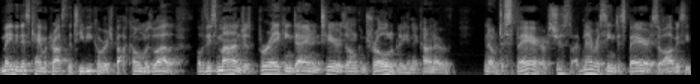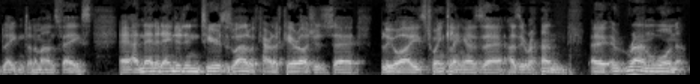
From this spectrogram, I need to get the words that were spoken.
maybe this came across in the TV coverage back home as well of this man just breaking down in tears uncontrollably, and it kind of you know, despair. It's just, I've never seen despair so obviously blatant on a man's face. Uh, and then it ended in tears as well with Carlos Queiroz's uh, blue eyes twinkling as, uh, as Iran, uh, Iran won,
